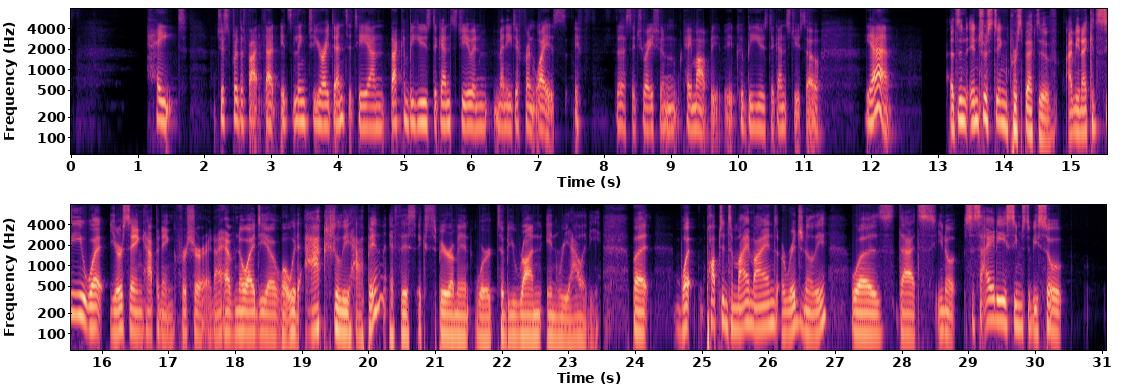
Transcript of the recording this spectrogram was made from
hate just for the fact that it's linked to your identity and that can be used against you in many different ways. If the situation came up, it, it could be used against you. So, yeah. That's an interesting perspective. I mean, I could see what you're saying happening for sure. And I have no idea what would actually happen if this experiment were to be run in reality. But what popped into my mind originally was that, you know, society seems to be so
